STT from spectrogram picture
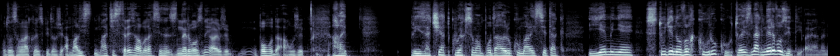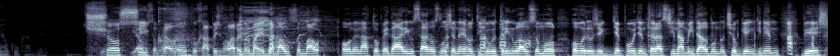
potom sa ma nakoniec pýtal, že a mali, máte stres, alebo tak si nervózny? A že "Mm, pohoda. A že, ale pri začiatku, jak som vám podal ruku, mali ste tak jemne studeno vlhkú ruku. To je znak nervozity. A ja na neho kúkam. Čo Ja si... už som hral lolko, chápeš, v hlave normálne doma už som mal one na to pedáriusa rozloženého, ty kogo 3 už som ho hovoril, že kde pôjdem teraz, či na mid, alebo no čo gangnem, vieš,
